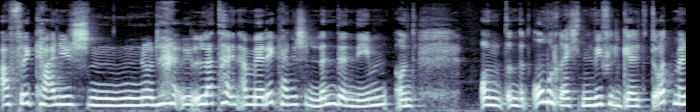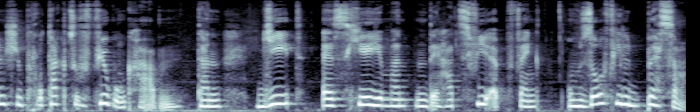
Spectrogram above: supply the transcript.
afrikanischen oder lateinamerikanischen Länder nehmen und und, und dann umrechnen, wie viel Geld dort Menschen pro Tag zur Verfügung haben, dann geht es hier jemanden, der Hartz IV empfängt, um so viel besser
